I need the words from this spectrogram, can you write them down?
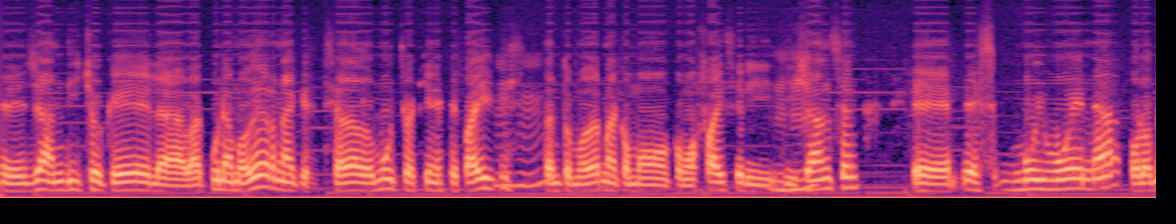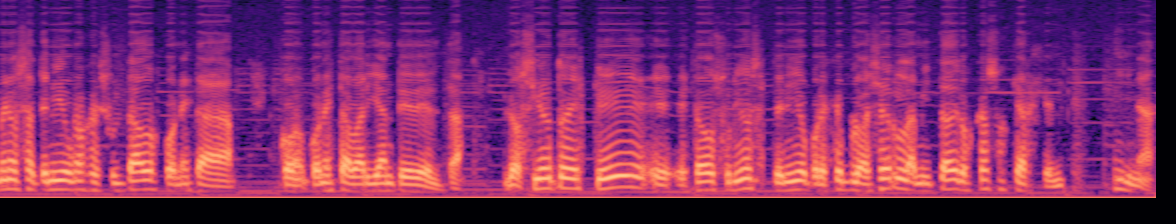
eh, ya han dicho que la vacuna moderna, que se ha dado mucho aquí en este país, uh -huh. tanto Moderna como, como Pfizer y, uh -huh. y Janssen, eh, es muy buena, por lo menos ha tenido unos resultados con esta, con, con esta variante Delta. Lo cierto es que eh, Estados Unidos ha tenido, por ejemplo, ayer la mitad de los casos que Argentina,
